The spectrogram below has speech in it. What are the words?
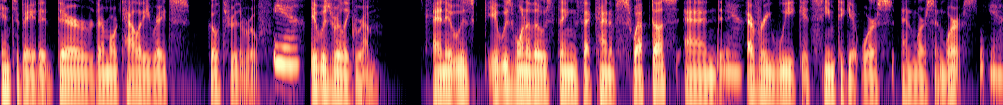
intubated their their mortality rates go through the roof Yeah. it was really grim and it was it was one of those things that kind of swept us and Yeah. every week it seemed to get worse and worse and worse Yeah.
